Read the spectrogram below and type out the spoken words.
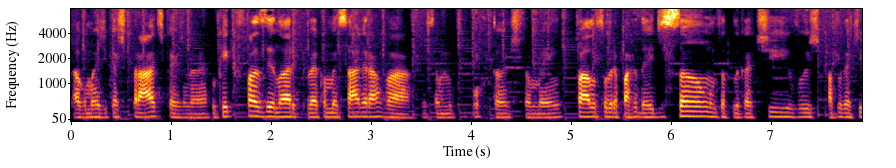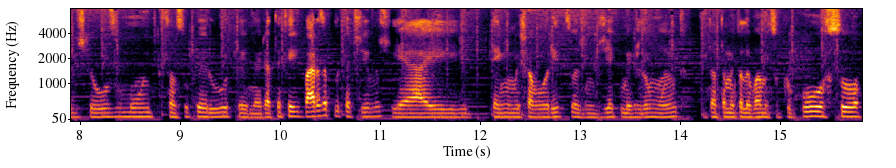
algumas dicas práticas, né? O que, que fazer na hora que vai começar a gravar. Isso é muito importante também. Falo sobre a parte da edição dos aplicativos, aplicativos que eu uso muito, que são super úteis, né? Já tentei vários aplicativos e aí tenho meus favoritos hoje em dia que me ajudam muito. Então também tô levando isso pro curso.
